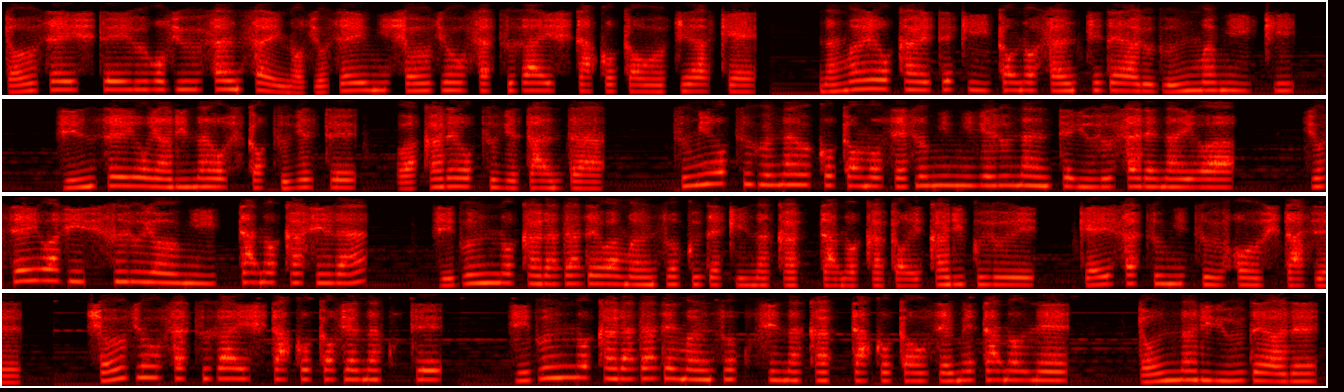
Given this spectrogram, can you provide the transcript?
同棲している53歳の女性に少女を殺害したことを打ち明け、名前を変えてキートの産地である群馬に行き、人生をやり直すと告げて、別れを告げたんだ。罪を償うこともせずに逃げるなんて許されないわ。女性は実施するように言ったのかしら？自分の体では満足できなかったのかと怒り狂い、警察に通報したぜ。少女を殺害したことじゃなくて、自分の体で満足しなかったことを責めたのね。どんな理由であれ、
